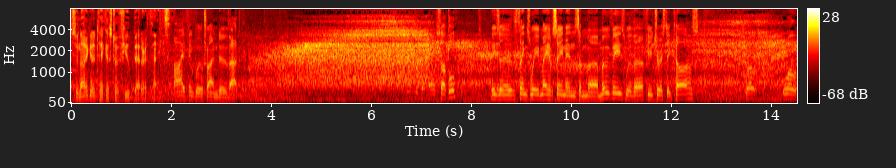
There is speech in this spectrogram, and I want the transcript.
So now you're going to take us to a few better things. I think we'll try and do that. more subtle. These are things we may have seen in some uh, movies with uh, futuristic cars. Well, well,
